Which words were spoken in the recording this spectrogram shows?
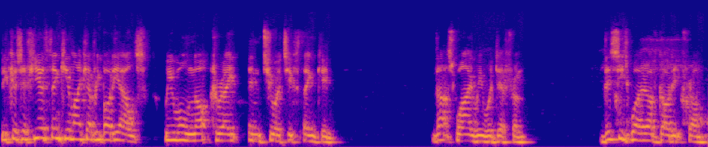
because if you're thinking like everybody else, we will not create intuitive thinking. That's why we were different. This is where I've got it from.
